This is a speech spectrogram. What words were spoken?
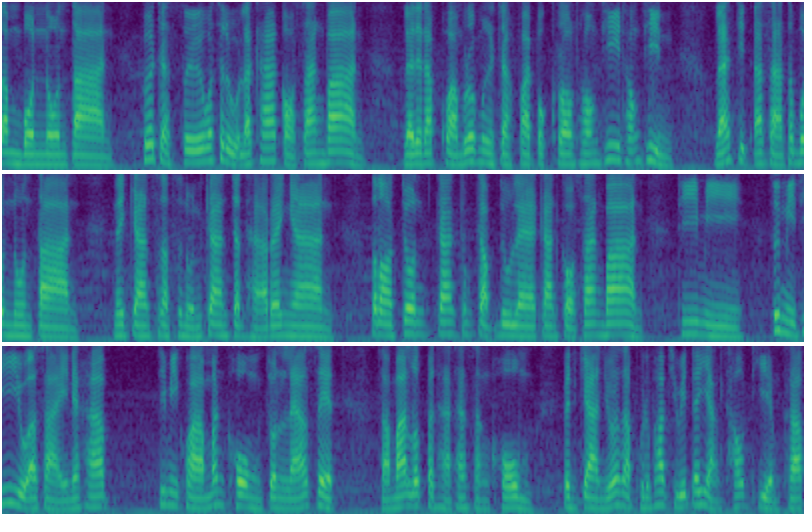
ตำบลโนนตาล เพื่อจัดซื้อวัสดุและค่าก่อสร้างบ้าน และได้รับความร่วมมือจากฝ่ายปกครองท้องที่ท้องถิ่น และจิตอาสาตำบลโนนตาล ในการสนับสนุนการจัดหาแรงงาน ตลอดจนการกำกับดูแลการก่อสร้างบ้านที่มีซึ่งมีที่อยู่อาศัยนะครับ ที่มีความมั่นคงจนแล้วเสร็จ สามารถลดปัญหาทางสังคม เป็นการยกระดับคุณภาพชีวิตได้อย่างเท่าเทียมครับ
